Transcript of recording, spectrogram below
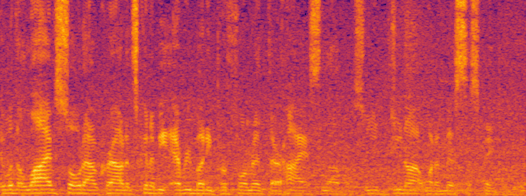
and with a live sold out crowd, it's going to be everybody performing at their highest level. So you do not want to miss this pay per view.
